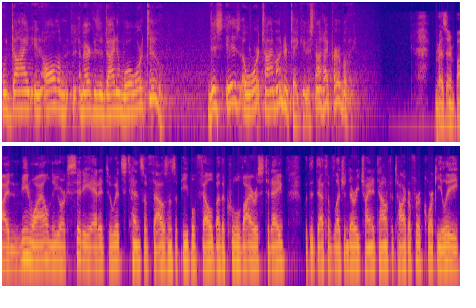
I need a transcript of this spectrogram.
who died in all the Americans who died in World War II. This is a wartime undertaking. It's not hyperbole. President Biden. Meanwhile, New York City added to its tens of thousands of people felled by the cruel virus today with the death of legendary Chinatown photographer Corky Lee.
